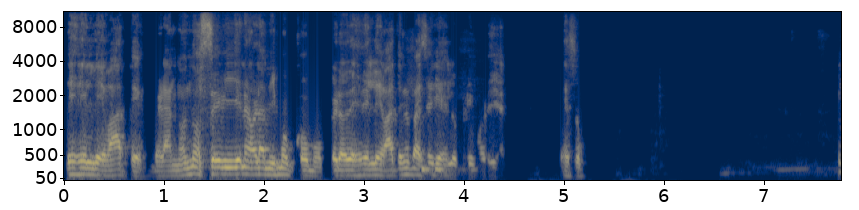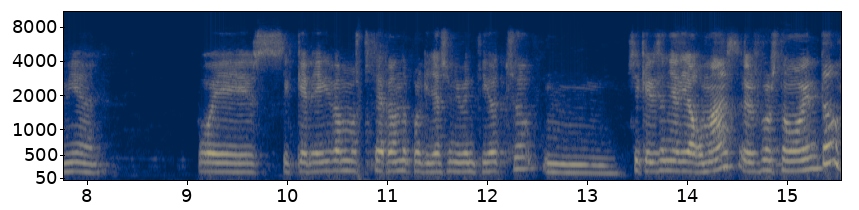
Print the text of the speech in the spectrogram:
desde el debate, ¿verdad? No, no sé bien ahora mismo cómo, pero desde el debate me parece que es lo primordial. Eso. Genial. Pues si queréis vamos cerrando porque ya son y 28. Mm, si queréis añadir algo más, es vuestro momento.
